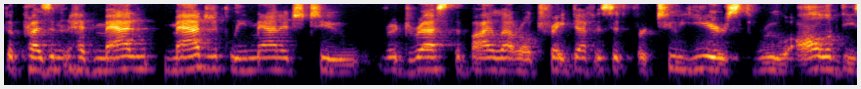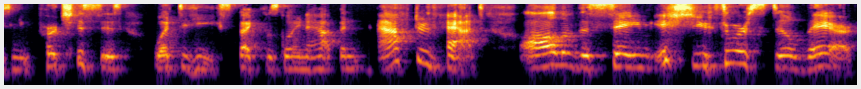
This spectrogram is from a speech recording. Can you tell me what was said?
the president had mag- magically managed to redress the bilateral trade deficit for two years through all of these new purchases. What did he expect was going to happen after that? All of the same issues were still there.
